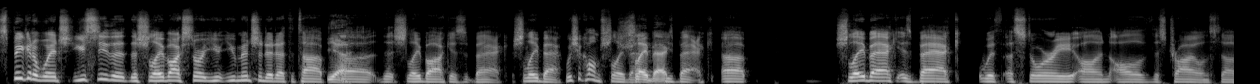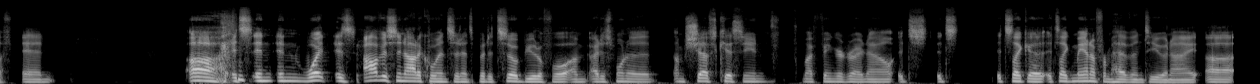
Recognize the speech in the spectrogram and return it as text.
Speaking of which, you see the the Schlabach story. You you mentioned it at the top. Yeah. uh, that Schlabach is back. Schlabach. We should call him Schlabach. Schlabach. He's back. Uh, is back with a story on all of this trial and stuff, and uh it's in in what is obviously not a coincidence, but it's so beautiful. I'm I just want to. I'm chef's kissing my fingers right now. It's it's it's like a it's like manna from heaven to you and I. Uh,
